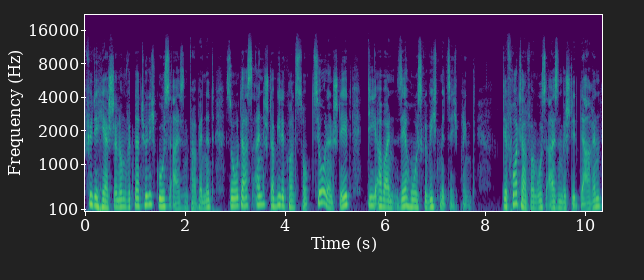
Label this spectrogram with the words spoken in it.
Für die Herstellung wird natürlich Gusseisen verwendet, so dass eine stabile Konstruktion entsteht, die aber ein sehr hohes Gewicht mit sich bringt. Der Vorteil von Gusseisen besteht darin,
